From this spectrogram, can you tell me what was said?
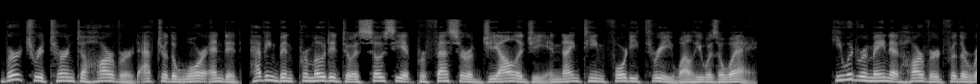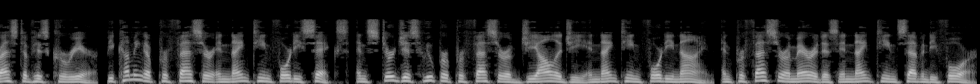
Birch returned to Harvard after the war ended, having been promoted to associate professor of geology in 1943 while he was away. He would remain at Harvard for the rest of his career, becoming a professor in 1946, and Sturgis Hooper Professor of Geology in 1949, and Professor Emeritus in 1974.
